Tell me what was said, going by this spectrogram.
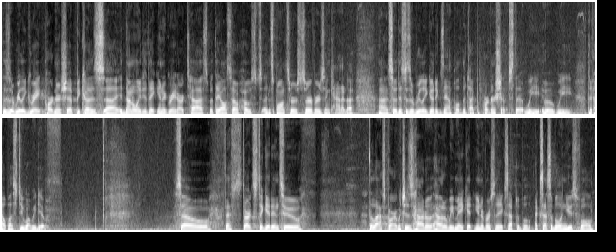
This is a really great partnership because uh, it, not only do they integrate our tests, but they also host and sponsor servers in Canada. Uh, so this is a really good example of the type of partnerships that we, we that help us do what we do. So that starts to get into the last part, which is how do, how do we make it universally acceptable, accessible and useful?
